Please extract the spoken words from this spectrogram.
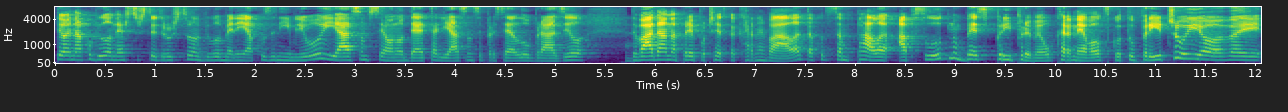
to je onako bilo nešto što je društveno bilo meni jako zanimljivo i ja sam se, ono, detalj, ja sam se preselila u Brazil dva dana pre početka karnevala, tako da sam pala apsolutno bez pripreme u karnevalsku tu priču i ovaj,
